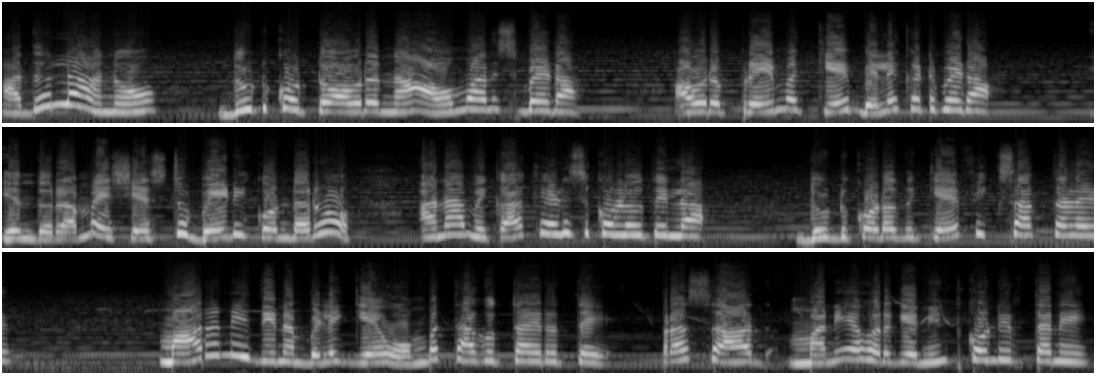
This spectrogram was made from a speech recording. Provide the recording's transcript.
ಅದಲ್ಲ ಅನು ದುಡ್ಡು ಕೊಟ್ಟು ಅವರನ್ನ ಅವಮಾನಿಸಬೇಡ. ಅವರ ಪ್ರೇಮಕ್ಕೆ ಬೆಲೆ ಕಟ್ಟಬೇಡ ಎಂದು ರಮೇಶ್ ಎಷ್ಟು ಬೇಡಿಕೊಂಡರೂ ಅನಾಮಿಕಾ ಕೇಳಿಸಿಕೊಳ್ಳುವುದಿಲ್ಲ. ದುಡ್ಡು ಕೊಡೋದಕ್ಕೆ ಫಿಕ್ಸ್ ಆಗ್ತಾಳೆ. ಮಾರನೇ ದಿನ ಬೆಳಿಗ್ಗೆ ಒಂಬತ್ತಾಗುತ್ತಾ ಇರುತ್ತೆ. ಪ್ರಸಾದ್ ಮನೆಯ ಹೊರಗೆ ನಿಂತ್ಕೊಂಡಿರ್ತಾನೆ.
